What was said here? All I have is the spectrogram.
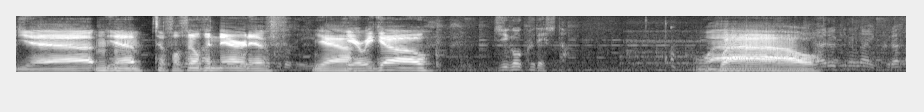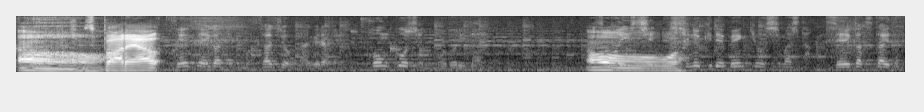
Yeah, mm -hmm. yeah. To fulfill the narrative. Yeah. Here we go. 地獄でした Wow. Wow. やる気のないクラス Oh. Spot out. 先生方にもサジを投げられ本校舎に戻りたい Oh. その一心で死ぬ気で勉強しました生活態度も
